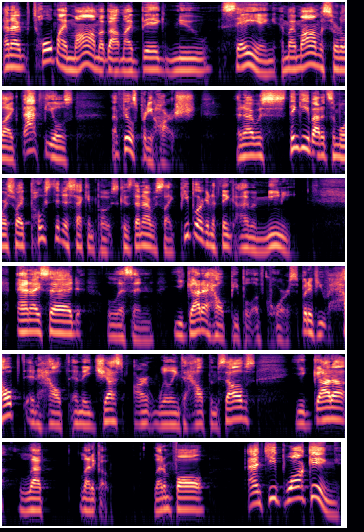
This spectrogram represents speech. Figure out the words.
And I told my mom about my big new saying, and my mom was sort of like, that feels that feels pretty harsh. And I was thinking about it some more. So I posted a second post because then I was like, people are going to think I'm a meanie. And I said, listen, you got to help people, of course. But if you helped and helped and they just aren't willing to help themselves, you got to let let it go. Let them fall and keep walking.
